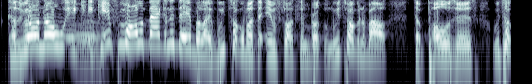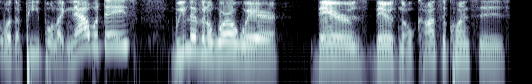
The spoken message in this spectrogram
Because we all know it, it uh. came from Harlem back in the day, but like we talk about the influx in Brooklyn. We talking about the posers. We talk about the people. Like nowadays, we live in a world where there's there's no consequences.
